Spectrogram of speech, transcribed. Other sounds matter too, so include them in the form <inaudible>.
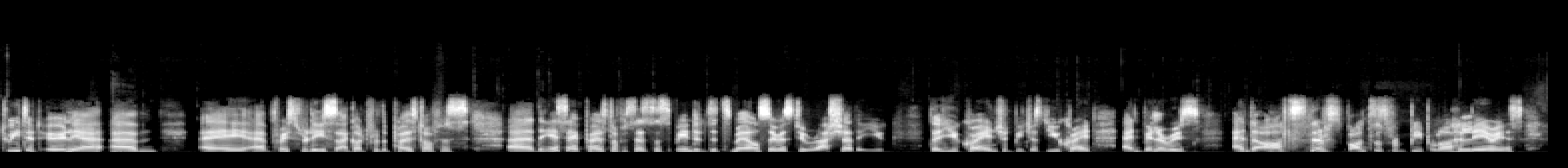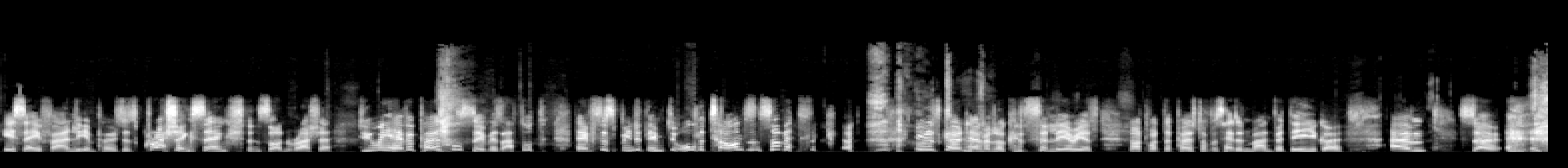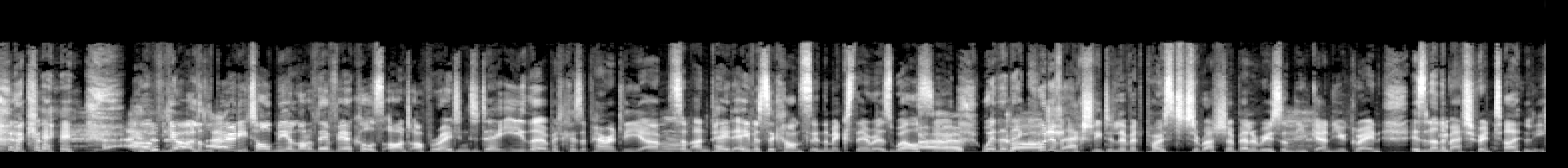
tweeted earlier um, a, a, press release I got from the post office. Uh, the SA post office has suspended its mail service to Russia. The U- the Ukraine should be just Ukraine and Belarus and the answers, the responses from people are hilarious. SA finally imposes crushing sanctions on Russia. Do we have a postal service? I thought they've suspended them to all the towns in South Africa. you just go and have a look. It's hilarious. Not what the post office had in mind, but there you go. Um, so. <laughs> okay. <laughs> Um, yeah, a little uh, birdie uh, told me a lot of their vehicles aren't operating today either because apparently um, mm. some unpaid Avis accounts in the mix there as well. So oh, whether gosh. they could have actually delivered delivered post to Russia, Belarus, and, the, and Ukraine is another matter <laughs> entirely.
